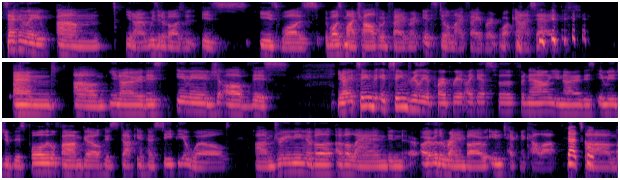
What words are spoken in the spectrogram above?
Secondly, um, you know, Wizard of Oz is is was it was my childhood favorite. It's still my favorite. What can I say? and um, you know, this image of this you know, it seemed it seemed really appropriate, I guess, for for now. You know, this image of this poor little farm girl who's stuck in her sepia world, um, dreaming of a of a land in over the rainbow in Technicolor. That's cool. Um,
